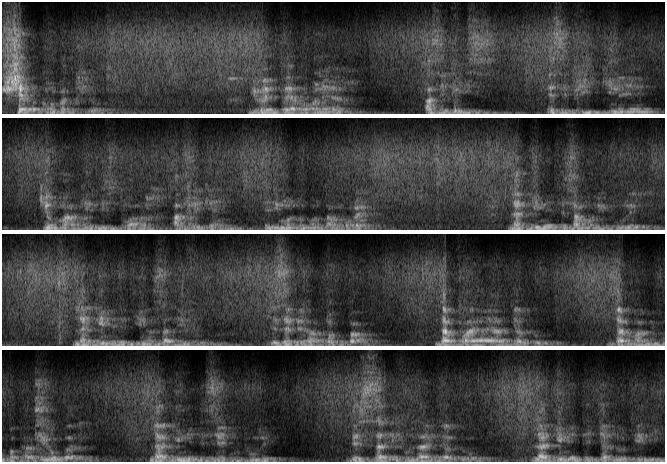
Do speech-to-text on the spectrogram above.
Chers compatriotes, je vais faire honneur à ces fils et ces filles guinéens qui ont marqué l'histoire africaine et du monde contemporain. La Guinée de Samori Touré, la Guinée de Dina Salifou, de Zebela Tokba, d'Alfayaya Diallo, d'Almami Boubacar Diobari, la Guinée de Sekou Touré, de Saïfoulaï Diallo, la Guinée de Diallo Telli,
